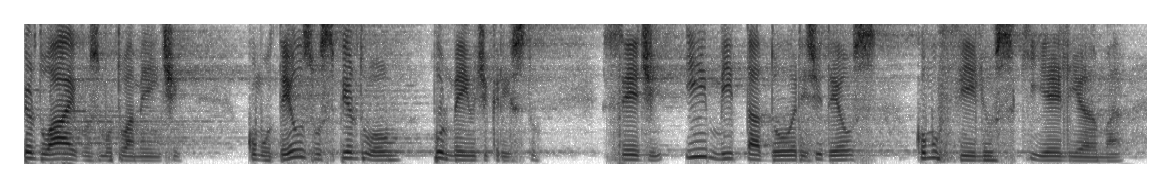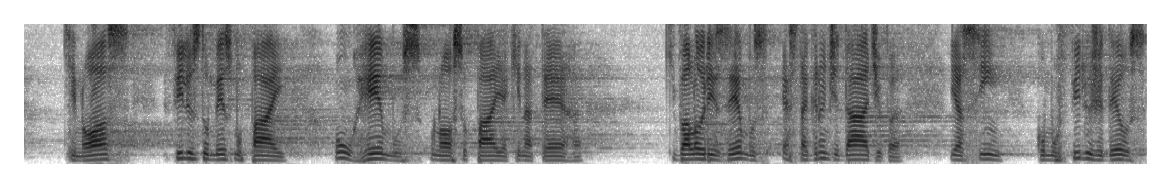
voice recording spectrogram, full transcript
perdoai-vos mutuamente, como Deus vos perdoou por meio de Cristo. Sede imitadores de Deus como filhos que Ele ama. Que nós, filhos do mesmo Pai, honremos o nosso Pai aqui na terra, que valorizemos esta grande dádiva e assim, como filhos de Deus,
